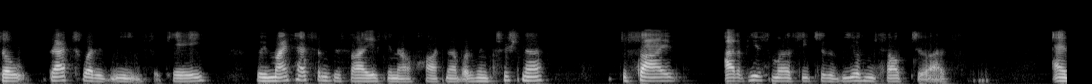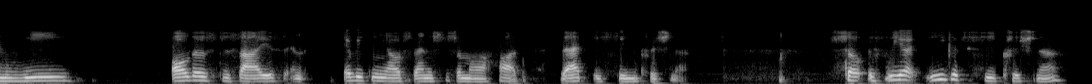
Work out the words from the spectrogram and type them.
So that's what it means, okay? We might have some desires in our heart now, but when Krishna decides out of his mercy to reveal himself to us, and we, all those desires and everything else vanishes from our heart, that is seeing Krishna. So if we are eager to see Krishna,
